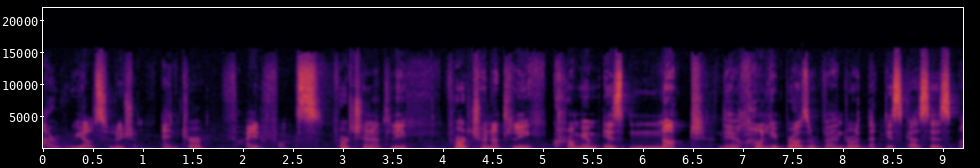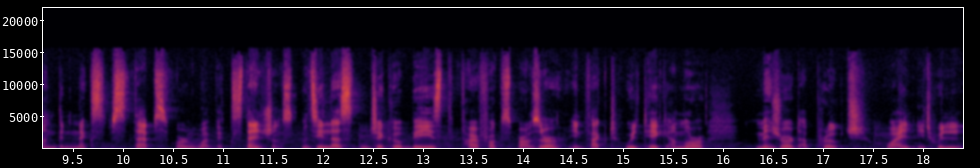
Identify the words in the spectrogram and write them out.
a real solution. Enter Firefox. Fortunately, fortunately, Chromium is not the only browser vendor that discusses on the next steps for web extensions. Mozilla's Gecko-based Firefox browser, in fact, will take a more measured approach, while it will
